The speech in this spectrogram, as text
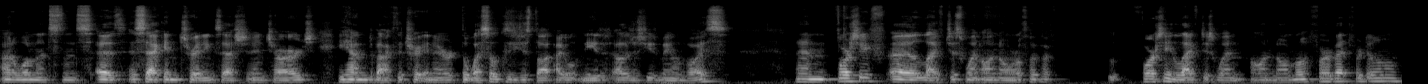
And in one instance, as a second training session in charge, he handed back the trainer the whistle because he just thought, I won't need it, I'll just use my own voice. And fortunately, uh, life just went on normal for Fortunately, life just went on normal for a bit for Donald,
